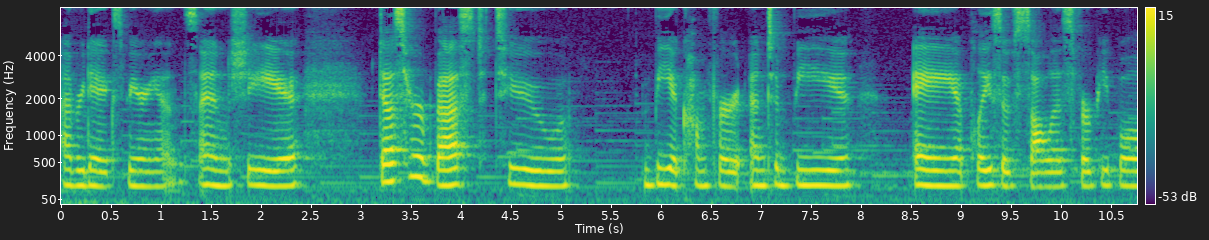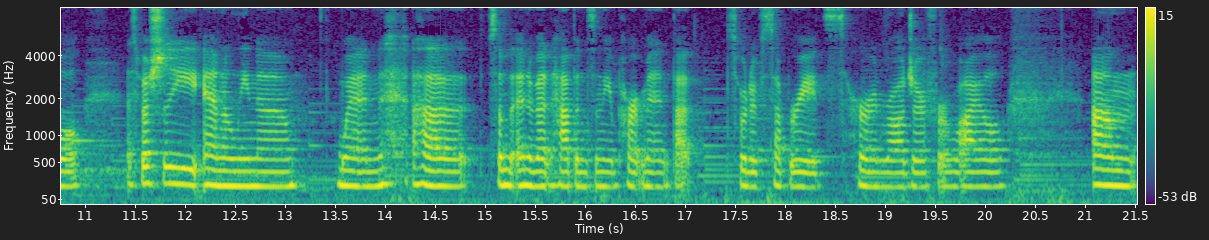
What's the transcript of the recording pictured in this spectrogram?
everyday experience. And she does her best to be a comfort and to be a place of solace for people, especially Annalena when uh, some an event happens in the apartment that sort of separates her and Roger for a while. Um,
